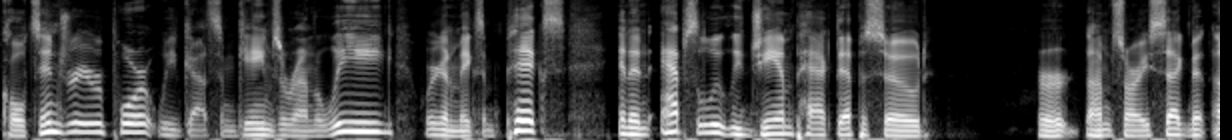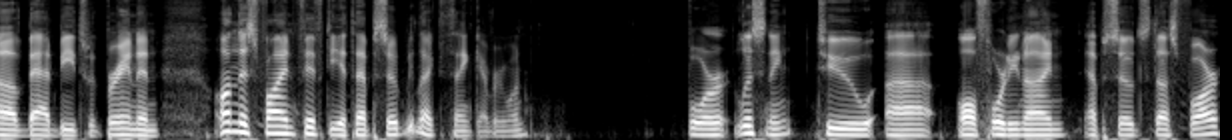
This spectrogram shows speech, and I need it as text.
Colts injury report. We've got some games around the league. We're going to make some picks and an absolutely jam packed episode or I'm sorry, segment of Bad Beats with Brandon on this fine 50th episode. We'd like to thank everyone for listening to uh, all 49 episodes thus far,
